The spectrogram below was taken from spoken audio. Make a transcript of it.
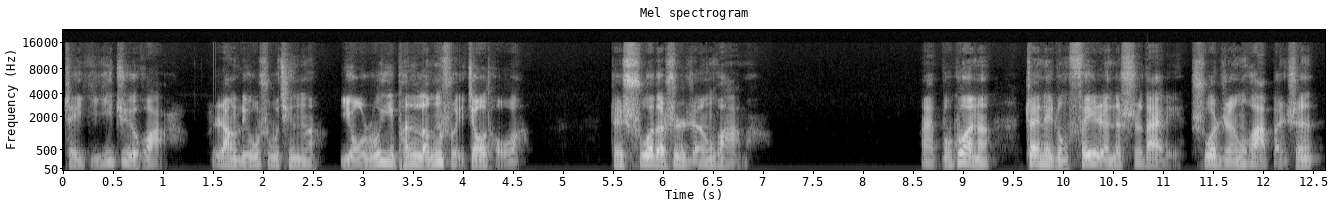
这一句话。让刘淑清啊，有如一盆冷水浇头啊！这说的是人话吗？哎，不过呢，在那种非人的时代里，说人话本身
